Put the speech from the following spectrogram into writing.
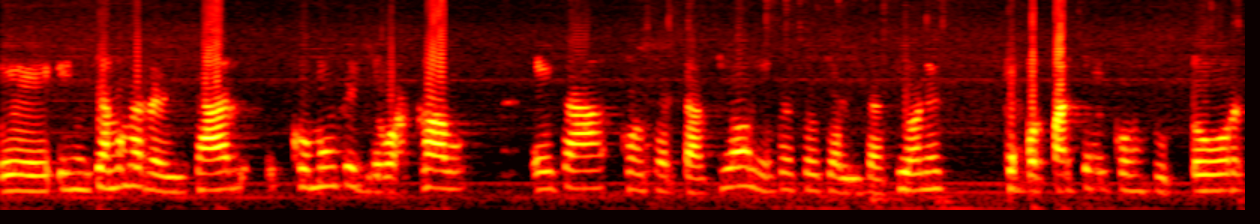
eh, iniciamos a revisar cómo se llevó a cabo esa concertación esas socializaciones que por parte del consultor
